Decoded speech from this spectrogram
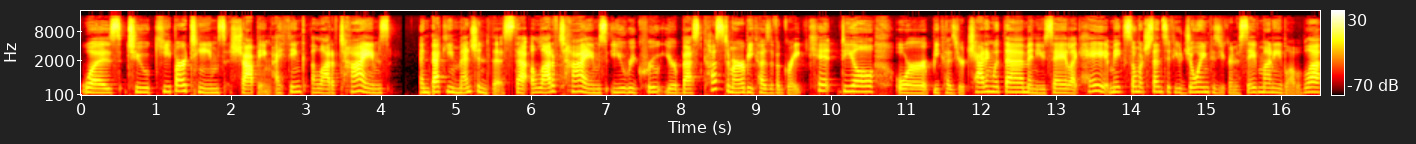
was to keep our teams shopping. I think a lot of times, and Becky mentioned this, that a lot of times you recruit your best customer because of a great kit deal or because you're chatting with them and you say, like, hey, it makes so much sense if you join because you're going to save money, blah, blah, blah.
